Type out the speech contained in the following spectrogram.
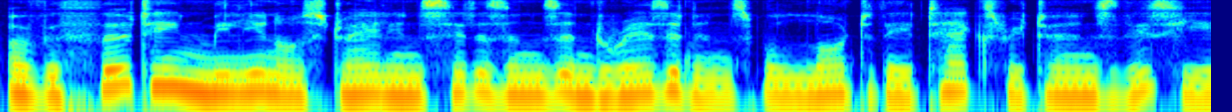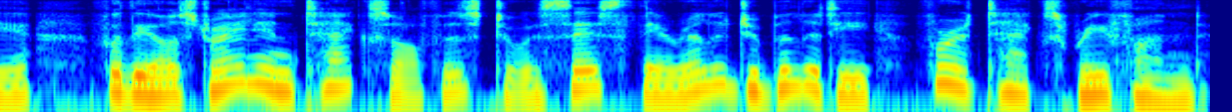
Over 13 million Australian citizens and residents will lodge their tax returns this year for the Australian Tax Office to assess their eligibility for a tax refund.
